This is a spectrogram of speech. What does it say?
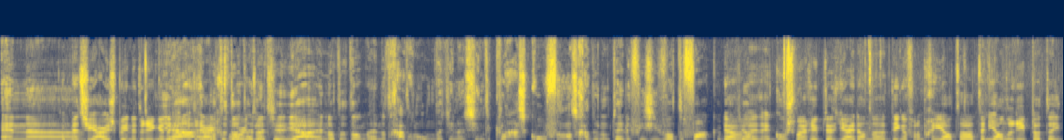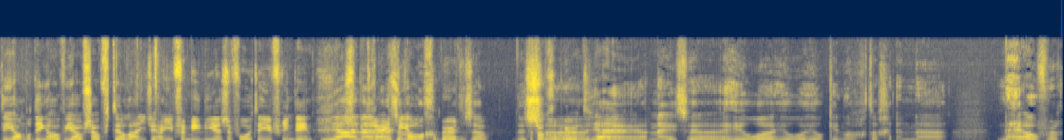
En, eh, dat mensen je huis binnendringen, dat je en bedreigd dat, dat, wordt. en dat je, ja, en dat het dan, en dat gaat dan om dat je een Sinterklaasconferentie gaat doen op televisie. What the fuck? ja, en, en Guzman riep dat jij dan eh, dingen van hem gejat had. En die andere riep dat hij die allemaal dingen over jou zou vertellen aan je, aan je familie enzovoort en je vriendin. Ja, dus maar dat is ook allemaal gebeurd en zo. Dus, Dat is ook eh, gebeurd? Ja, ja, ja. Nee, het is eh, heel, eh, heel, heel kinderachtig. En nee, over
